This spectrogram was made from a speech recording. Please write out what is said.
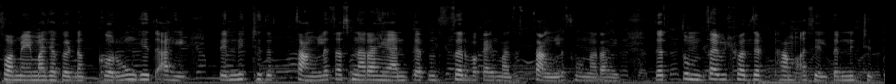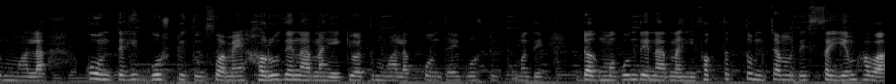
स्वामी माझ्याकडनं करून घेत आहे ते निश्चितच चांगलंच असणार आहे आणि त्यातून सर्व काही माझं चांगलंच होणार आहे. जर तुमचा विश्वास जर ठाम असेल तर निश्चित तुम्हाला कोणत्याही गोष्टीतून स्वामी हरू देणार नाही किंवा तुम्हाला कोणत्याही गोष्टीमध्ये डगमगून देणार नाही. फक्त तुमच्यामध्ये संयम हवा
